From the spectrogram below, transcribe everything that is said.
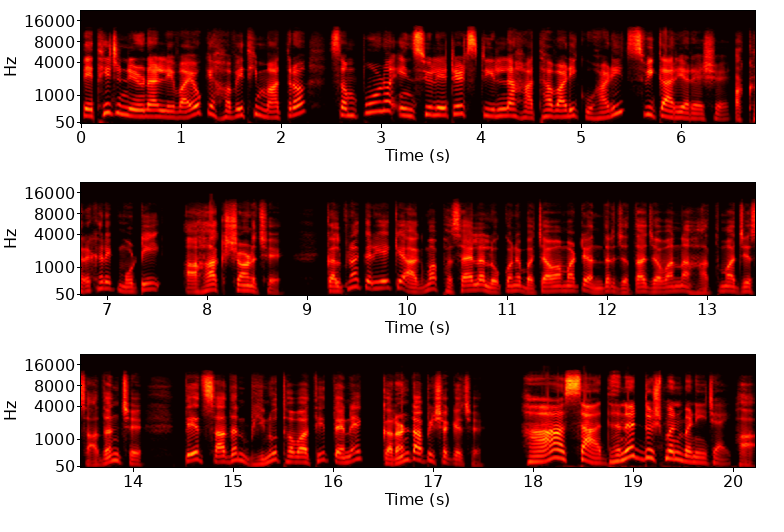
તેથી જ નિર્ણય લેવાયો કે હવેથી માત્ર સંપૂર્ણ ઇન્સ્યુલેટેડ સ્ટીલના હાથાવાળી કુહાડી સ્વીકાર્ય રહેશે. આ ખરેખર એક મોટી આહા ક્ષણ છે. કલ્પના કરીએ કે આગમાં ફસાયેલા લોકોને બચાવવા માટે અંદર જતા જવાના હાથમાં જે સાધન છે તે જ સાધન ભીનું થવાથી તેને કરંટ આપી શકે છે. હા સાધન જ દુશ્મન બની જાય. હા.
